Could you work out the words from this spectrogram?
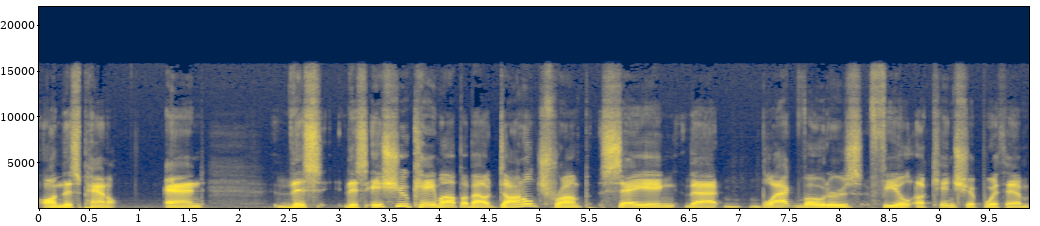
on this panel, and this this issue came up about Donald Trump saying that black voters feel a kinship with him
